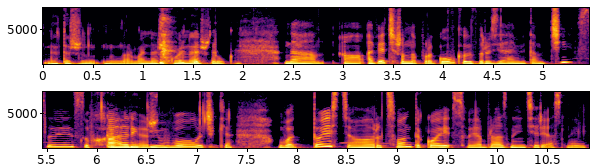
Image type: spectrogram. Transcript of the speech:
Это же нормальная школьная штука. Да, а, а вечером на прогулках с друзьями там чипсы, сухарики, булочки. Вот, то есть а, рацион такой своеобразный, интересный.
